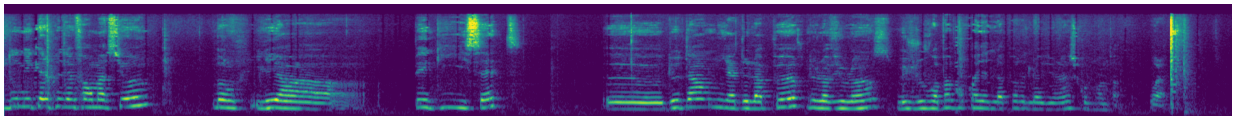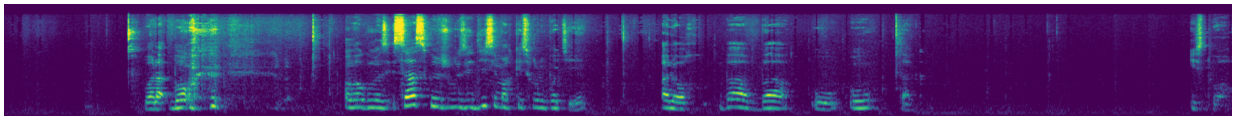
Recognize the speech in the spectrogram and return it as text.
vais donner quelques informations. Donc, il est à Peggy 7. Euh, dedans, il y a de la peur, de la violence. Mais je vois pas pourquoi il y a de la peur et de la violence, je comprends pas. Voilà. Voilà, bon. On va commencer. Ça, ce que je vous ai dit, c'est marqué sur le boîtier. Alors, bas, bas, haut, haut, tac. Histoire.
